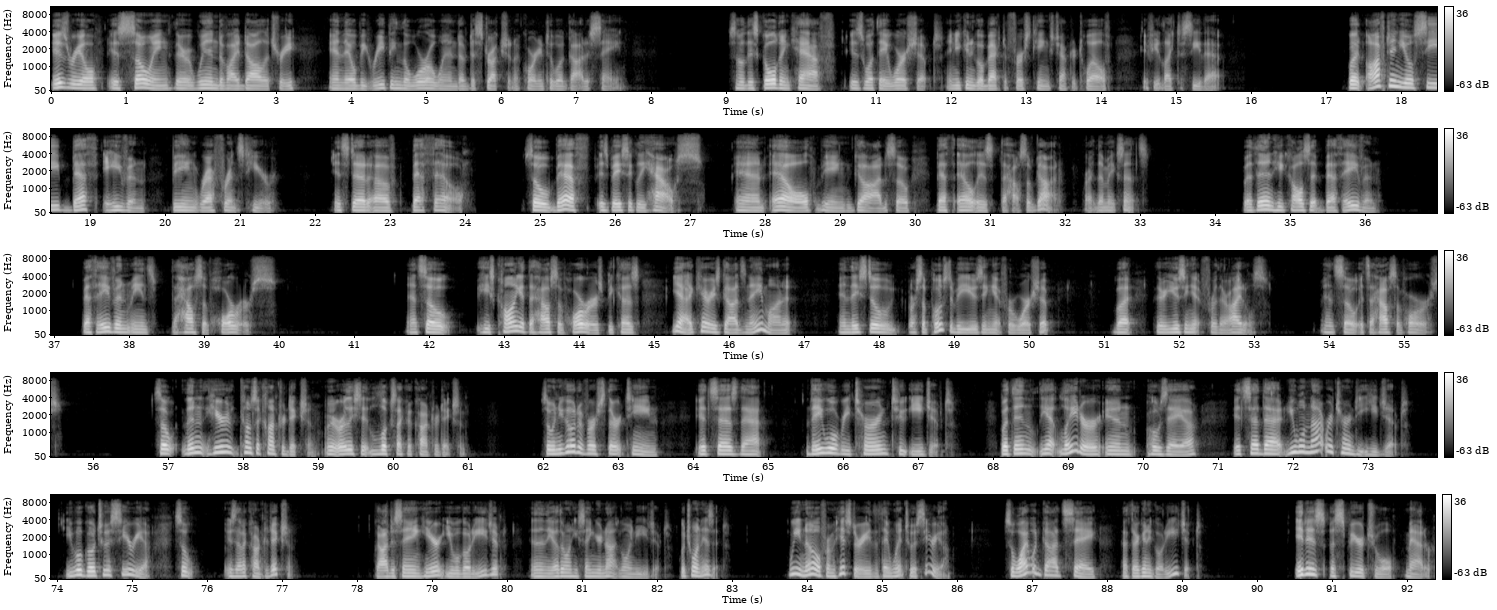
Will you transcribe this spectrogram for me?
Israel is sowing their wind of idolatry, and they'll be reaping the whirlwind of destruction, according to what God is saying. So, this golden calf is what they worshiped, and you can go back to 1 Kings chapter 12 if you'd like to see that. But often you'll see Beth Aven being referenced here instead of Bethel. So Beth is basically house, and El being God. So Bethel is the house of God, right? That makes sense. But then he calls it Bethaven. Bethaven means the house of horrors. And so he's calling it the house of horrors because, yeah, it carries God's name on it, and they still are supposed to be using it for worship, but they're using it for their idols. And so it's a house of horrors. So then here comes a contradiction, or at least it looks like a contradiction. So when you go to verse 13, it says that they will return to Egypt. But then, yet later in Hosea, it said that you will not return to Egypt. You will go to Assyria. So is that a contradiction? God is saying here, you will go to Egypt. And then the other one, he's saying you're not going to Egypt. Which one is it? We know from history that they went to Assyria. So why would God say that they're going to go to Egypt? It is a spiritual matter.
